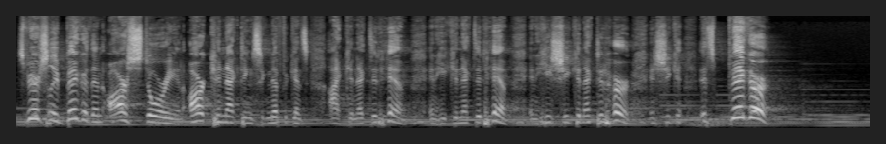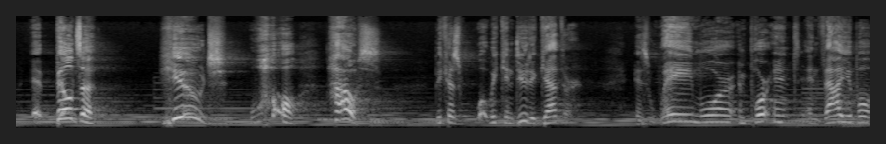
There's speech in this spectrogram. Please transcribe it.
Spiritually bigger than our story and our connecting significance. I connected him and he connected him and he she connected her and she it's bigger. It builds a huge wall house because what we can do together is way more important and valuable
